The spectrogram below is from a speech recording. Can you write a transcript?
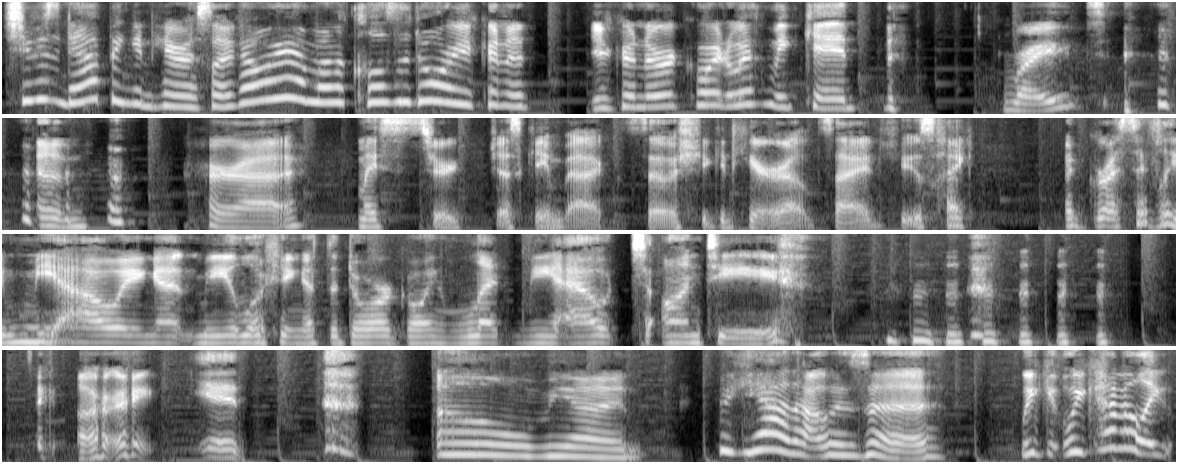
she was napping in here. I was like, "Oh yeah, I'm gonna close the door. You're gonna you're gonna record with me, kid." right? and her uh my sister just came back so she could hear her outside she was like aggressively meowing at me looking at the door going let me out auntie like all right kid oh man But yeah, that was Uh, we we kind of like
